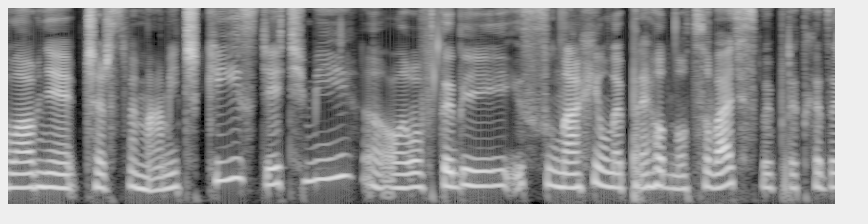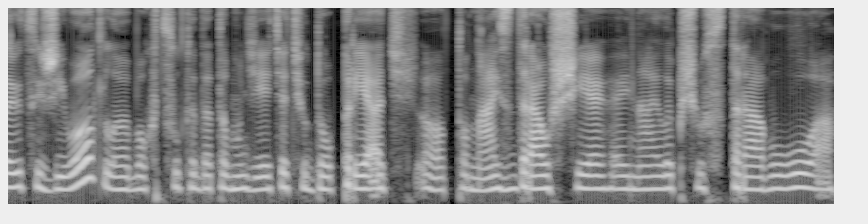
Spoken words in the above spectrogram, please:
hlavne čerstvé mamičky s deťmi, lebo vtedy sú náchylné prehodnocovať svoj predchádzajúci život, lebo chcú teda tomu dieťaťu dopriať e, to najzdravšie, hej, najlepšiu stravu a,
